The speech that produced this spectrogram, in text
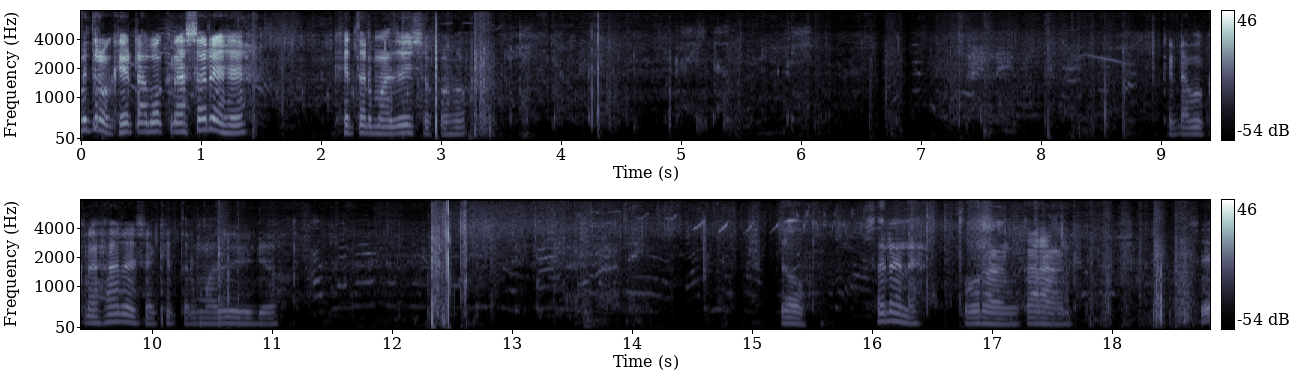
મિત્રો ઘેટા બકરા સરે છે. ખેતરમાં જઈ શકો છો. ઘેટા બકરા હારે છે ખેતરમાં, જોઈ વીડિયો જો, સરે ને ધોરણ કારણ છે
